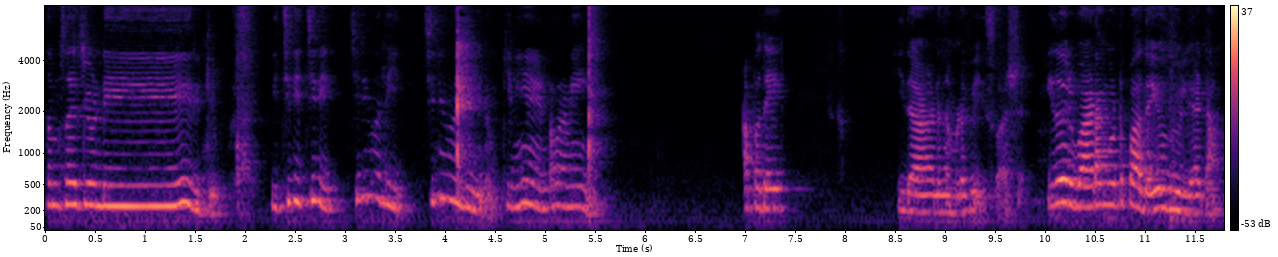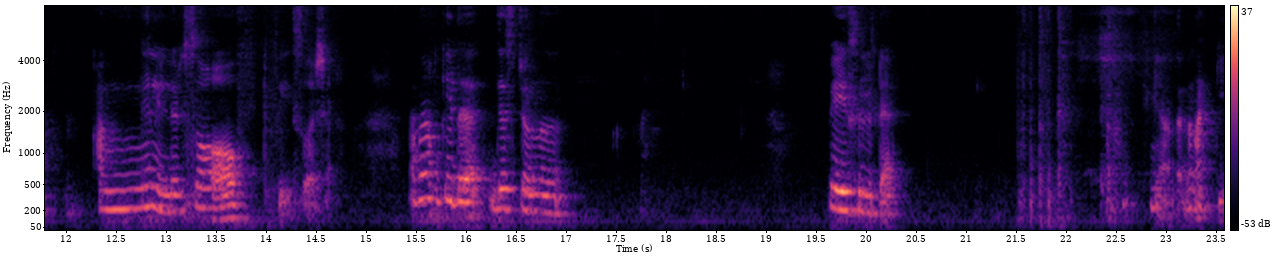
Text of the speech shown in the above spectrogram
സംസാരിച്ചുകൊണ്ടേയിരിക്കും. ഇച്ചിരി ഇച്ചിരി ഇച്ചിരി മതി ഇച്ചിരി മതി. നമുക്ക് ഇനി വേണ്ടതാണേ. അപ്പോൾ ദേ ഇതാണ് നമ്മുടെ ഫേസ് വാഷ് ഇത് ഒരുപാട് അങ്ങോട്ട് പതയൊന്നുമില്ല കേട്ടോ. അങ്ങനെയുള്ളൊരു സോഫ്റ്റ് ഫേസ് വാഷാണ് അപ്പോൾ നമുക്കിത് ജസ്റ്റ് ഒന്ന് ഫേസിലിട്ട് ഞാൻ തന്നെ നക്കി.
